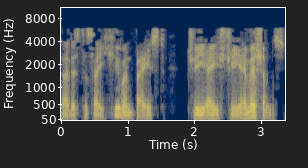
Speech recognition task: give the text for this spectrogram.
that is to say human-based, GHG emissions.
